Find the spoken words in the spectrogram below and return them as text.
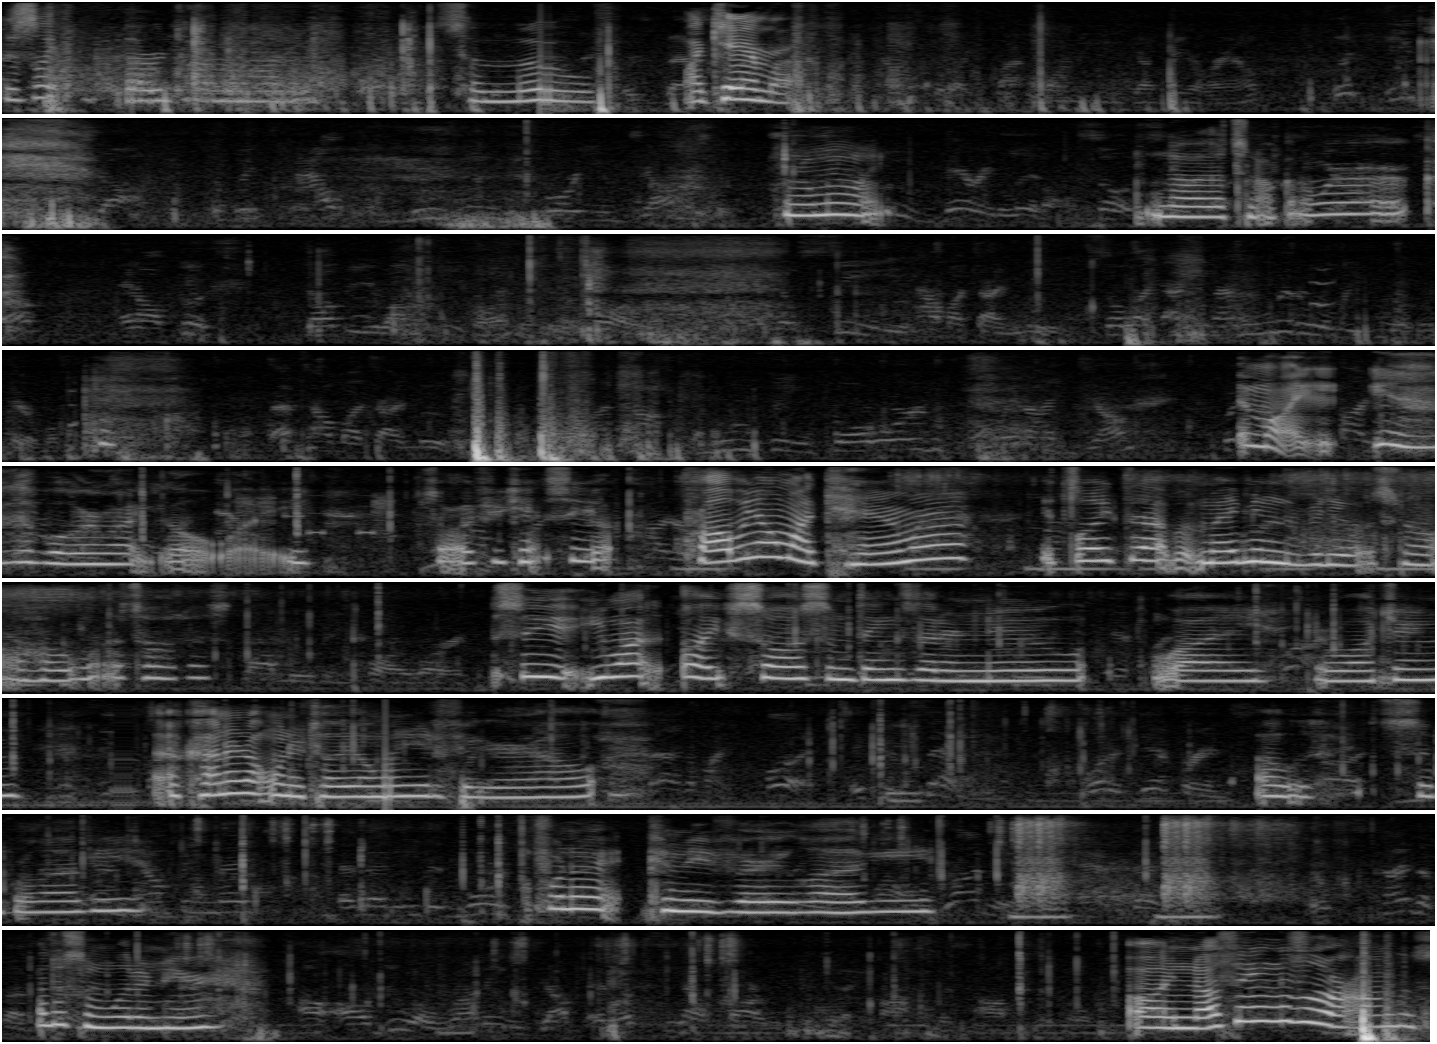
this is like the third time I'm having to move my camera. No, that's not gonna work. It might, yeah, the blur might go away. So if you can't see it, probably on my camera, it's like that, but maybe in the video it's not. I hope that's how it is. See, you might like saw some things that are new while you're watching. I kind of don't want to tell you. I want you to figure it out. Oh, it's super laggy. Fortnite can be very laggy. I'll do some wood in here. Oh, nothing's wrong with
